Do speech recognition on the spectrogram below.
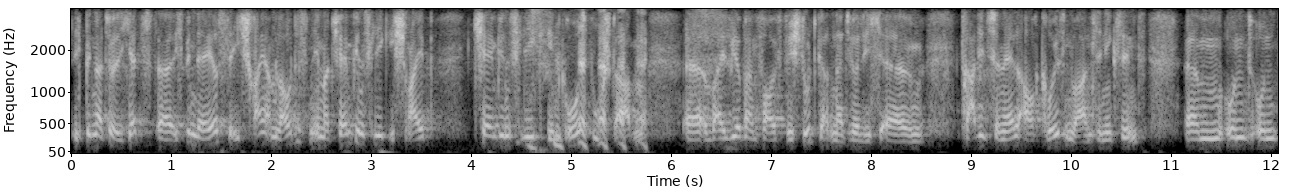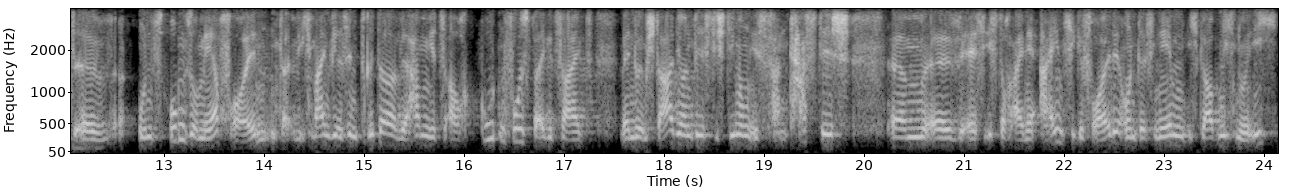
Ich bin natürlich jetzt, äh, ich bin der Erste, ich schreie am lautesten immer Champions League, ich schreibe Champions League in Großbuchstaben, äh, weil wir beim VfB Stuttgart natürlich ähm, traditionell auch größenwahnsinnig sind ähm, und, und äh, uns umso mehr freuen. Ich meine, wir sind Dritter, wir haben jetzt auch guten Fußball gezeigt. Wenn du im Stadion bist, die Stimmung ist fantastisch. Ähm, äh, es ist doch eine einzige Freude und das nehmen, ich glaube nicht nur ich,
